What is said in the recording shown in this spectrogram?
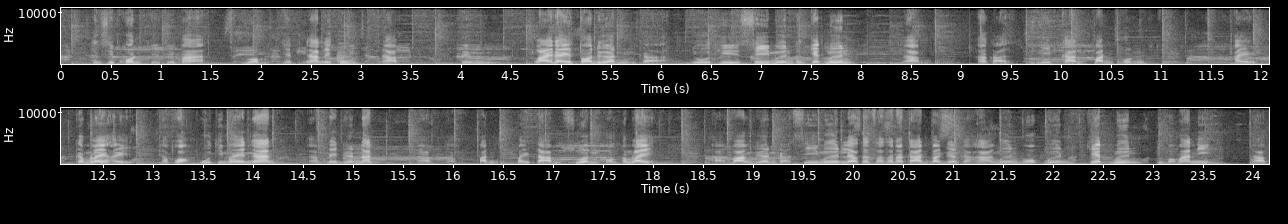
8ถึง10 คนที่สิมาร่วมเฮ็ดงานในกลุ่มนะครับ ซึ่งรายได้ต่อเดือนก็อยู่ที่40,000ถึง70,000นะครับถ้าก็สิมีการปันผลให้กำไรให้เฉพาะผู้ที่มาเห็นงานนะครับในเดือนนั้นนะครับปันไปตามส่วนของกำไร บางเดือนก็สี่หมื่นแล้วแต่สถานการณ์บางเดือนก็หาหมื่นหกหมื่นเจ็ดหมื่นอยู่ประมาณนี้ครับ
